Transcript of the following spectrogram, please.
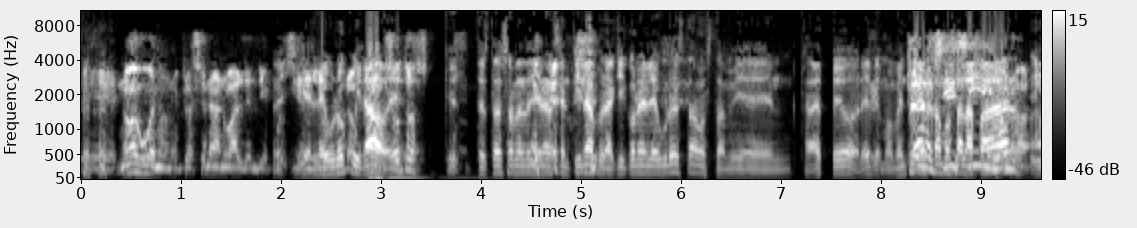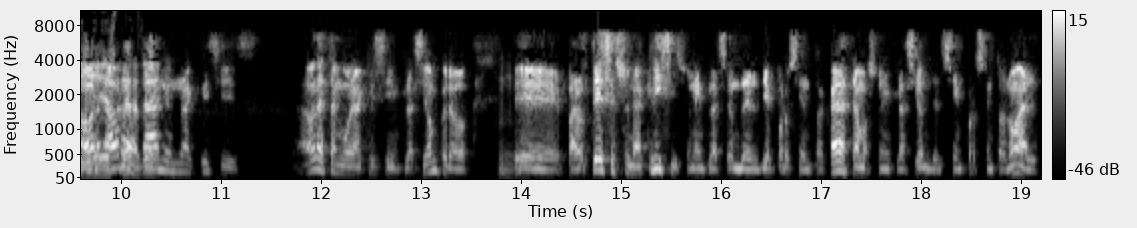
Eh, no es bueno una inflación anual del 10%. Y el euro, cuidado, ¿eh? nosotros... Que te estás hablando ya en Argentina, pero aquí con el euro estamos también cada vez peor, ¿eh? De momento ya estamos a la par. ahora, están en una crisis. Ahora están con una crisis de inflación, pero mm. eh, para ustedes es una crisis, una inflación del 10%. Acá estamos en una inflación del 100% anual.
